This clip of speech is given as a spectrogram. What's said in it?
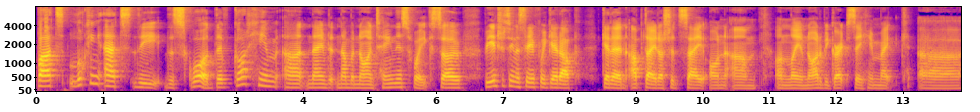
But looking at the the squad, they've got him uh, named at number 19 this week. So be interesting to see if we get up get an update, I should say, on um, on Liam Knight. It'd be great to see him make uh,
